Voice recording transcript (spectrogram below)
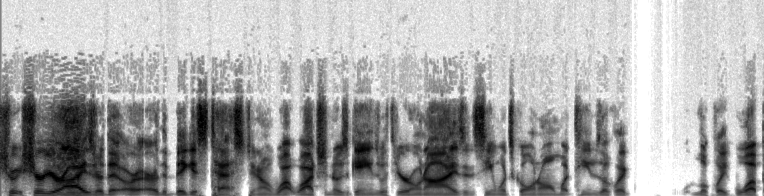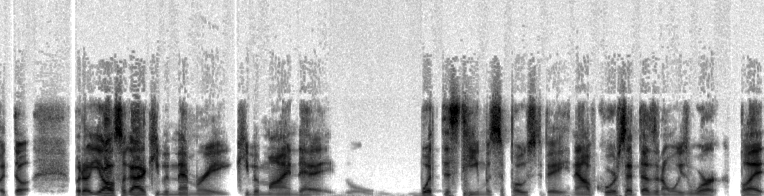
sure sure your eyes are the are, are the biggest test you know watching those games with your own eyes and seeing what's going on what teams look like look like what but don't, but uh, you also got to keep in memory keep in mind hey, what this team was supposed to be. Now of course that doesn't always work but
